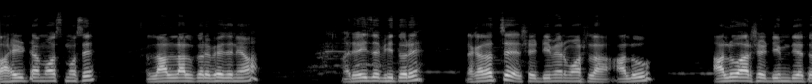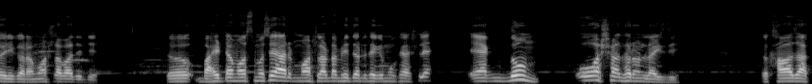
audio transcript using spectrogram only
বাহিরটা মসমসে, লাল লাল করে ভেজে নেওয়া। আর এই যে ভিতরে, দেখা যাচ্ছে সেই ডিমের মশলা, আলু আলু আর সেই ডিম দিয়ে তৈরি করা, মশলাপাতি দিয়ে। তো বাহিরটা মসমসে আর মশলাটা ভিতরে থেকে মুখে আসলে একদম অসাধারণ লাগছে। তো খাওয়া যাক।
